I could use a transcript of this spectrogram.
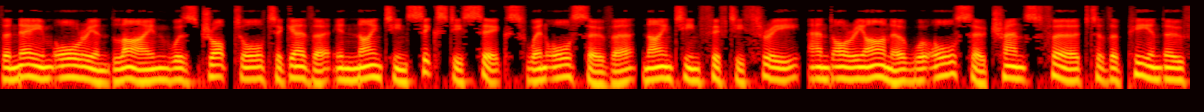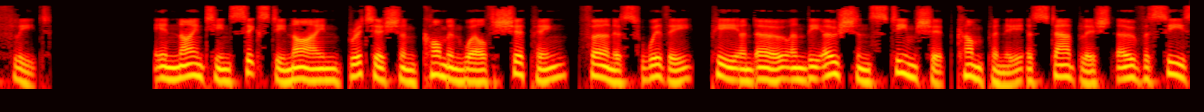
The name Orient Line was dropped altogether in 1966 when Orsova (1953) and Oriana were also transferred to the P&O fleet. In 1969 British and Commonwealth Shipping, Furness Withy, P&O and the Ocean Steamship Company established Overseas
